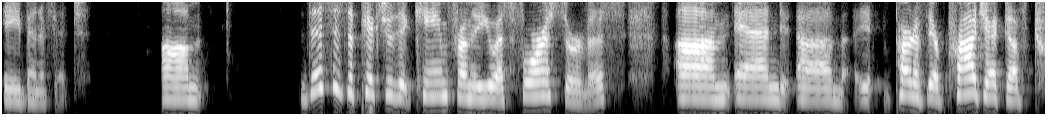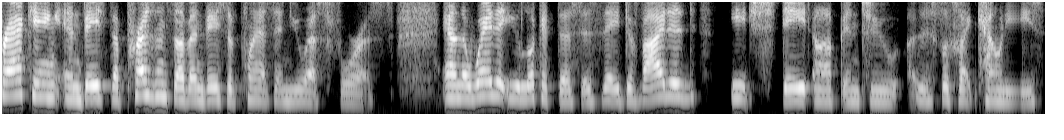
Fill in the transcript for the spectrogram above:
a benefit. Um, this is a picture that came from the U.S. Forest Service um, and um, it, part of their project of tracking invas- the presence of invasive plants in US forests. And the way that you look at this is they divided each state up into this looks like counties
